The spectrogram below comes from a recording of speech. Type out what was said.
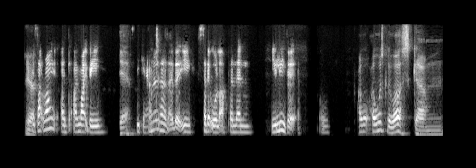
Yeah. is that right? I, I might be Yeah. speaking out of turn though, that you set it all up and then you leave it. Or, I, w- I was going to ask, um,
